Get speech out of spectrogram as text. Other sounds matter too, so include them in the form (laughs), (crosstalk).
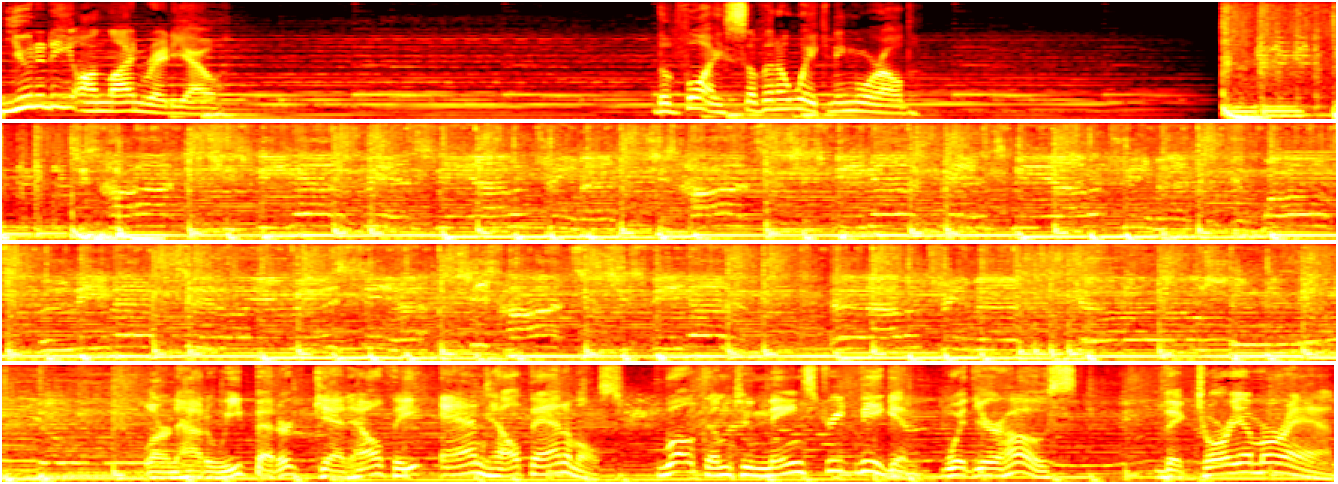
Unity Online Radio. The voice of an awakening world. Learn how to eat better, get healthy, and help animals. Welcome to Main Street Vegan with your hosts, Victoria Moran.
